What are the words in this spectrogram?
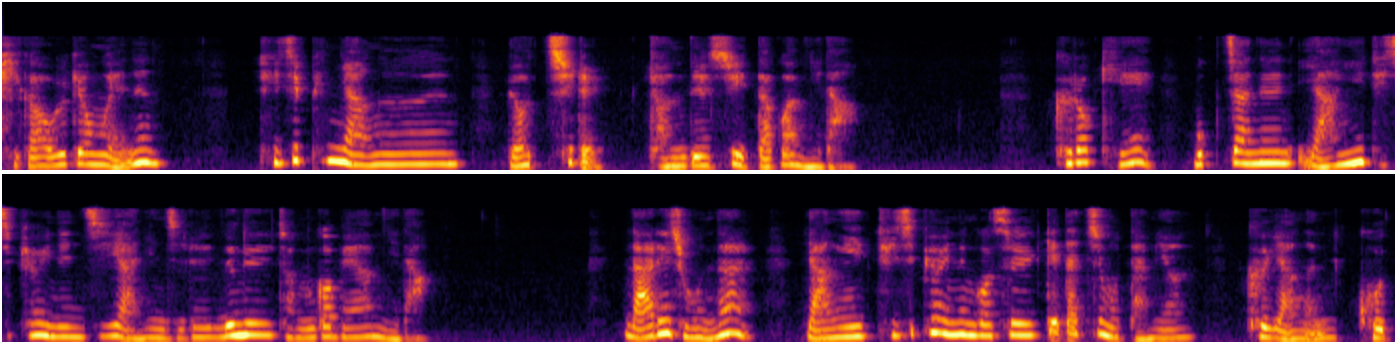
비가 올 경우에는 뒤집힌 양은 며칠을 견딜 수 있다고 합니다. 그렇기에 목자는 양이 뒤집혀 있는지 아닌지를 늘 점검해야 합니다. 날이 좋은 날 양이 뒤집혀 있는 것을 깨닫지 못하면 그 양은 곧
